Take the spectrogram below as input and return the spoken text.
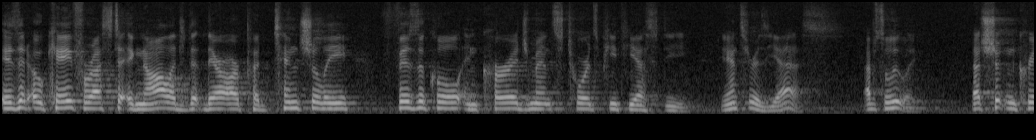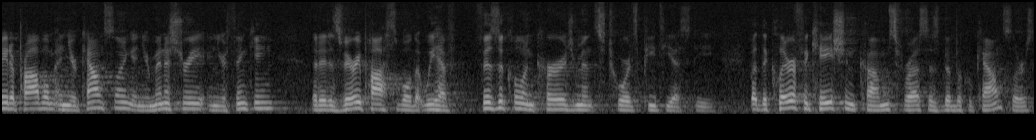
is it okay for us to acknowledge that there are potentially physical encouragements towards PTSD? The answer is yes, absolutely. That shouldn't create a problem in your counseling, in your ministry, in your thinking, that it is very possible that we have physical encouragements towards PTSD. But the clarification comes for us as biblical counselors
